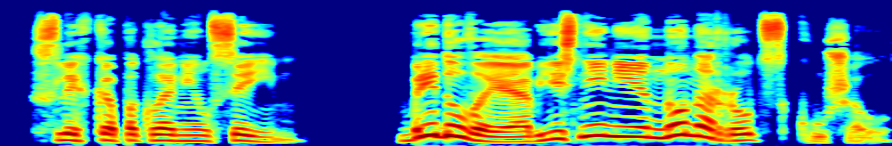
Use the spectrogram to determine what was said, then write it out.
— слегка поклонился им. Бредовое объяснение, но народ скушал.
